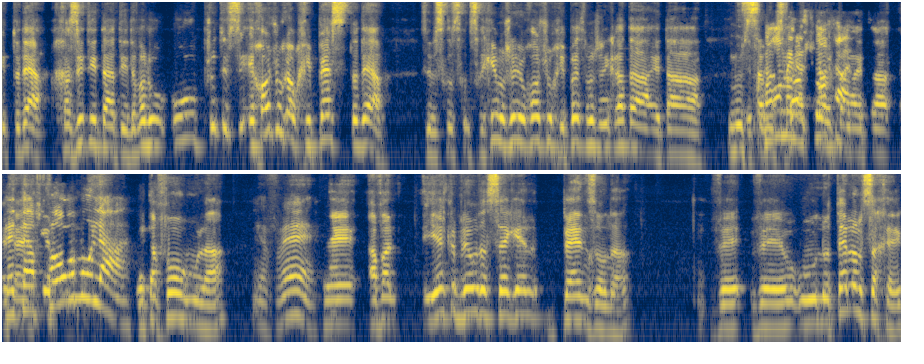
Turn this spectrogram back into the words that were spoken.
אתה יודע, חזיתי את העתיד, אבל הוא, הוא פשוט הפסיק, יכול להיות שהוא גם חיפש, אתה יודע, זה משחק- משחקים ראשונים, יכול להיות שהוא חיפש מה שנקרא את ה- את ה... את נוסחה את מנצחת. את את את ההרכב, הפורמולה. את הפורמולה, יפה. אבל יש לבני יהודה סגל בן זונה, ו- והוא נותן לו לשחק,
